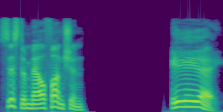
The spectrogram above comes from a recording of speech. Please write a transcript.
System malfunction. AAA.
